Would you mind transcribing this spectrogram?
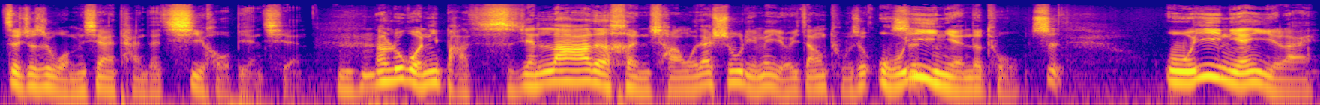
这就是我们现在谈的气候变迁。嗯、那如果你把时间拉得很长，我在书里面有一张图是五亿年的图，是五亿年以来，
